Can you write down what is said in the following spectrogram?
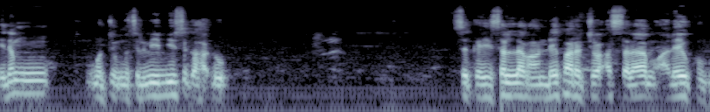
Idan musulmi biyu suka haɗu suka yi sallama wanda ya fara cewa assalamu alaikum.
